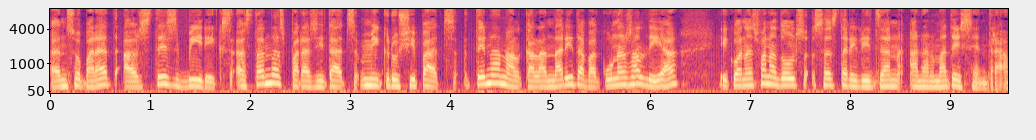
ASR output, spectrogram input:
han superat els tests vírics, estan desparasitats, microxipats, tenen el calendari de vacunes al dia i quan es fan adults s'esterilitzen en el mateix centre.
